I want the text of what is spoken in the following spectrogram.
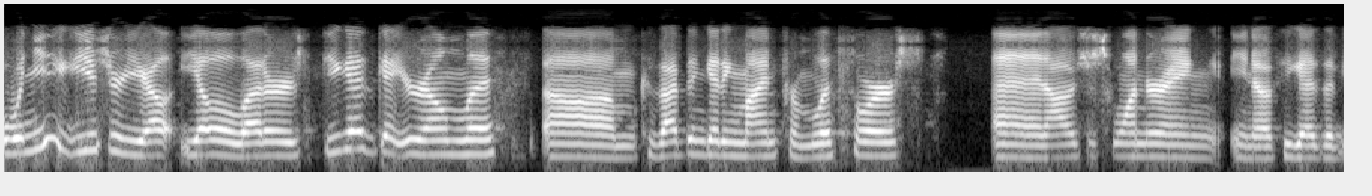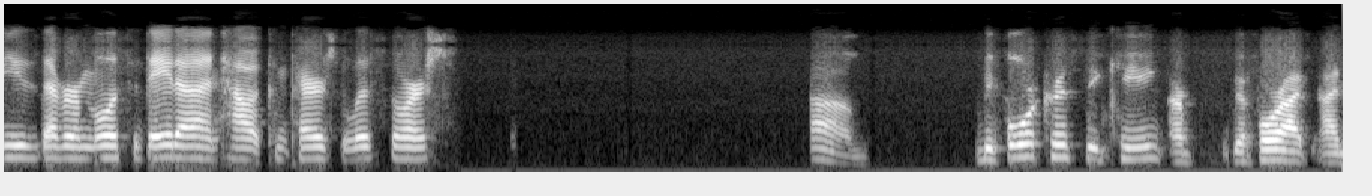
when you use your yel- yellow letters, do you guys get your own lists? Because I've been getting mine from ListSource, and I was just wondering, you know, if you guys have used ever Melissa Data and how it compares to list source. um, before Christy King, or before I, I,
